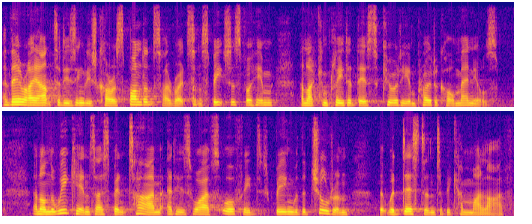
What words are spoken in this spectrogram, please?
And there I answered his English correspondence, I wrote some speeches for him, and I completed their security and protocol manuals. And on the weekends, I spent time at his wife's orphanage being with the children that were destined to become my life.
